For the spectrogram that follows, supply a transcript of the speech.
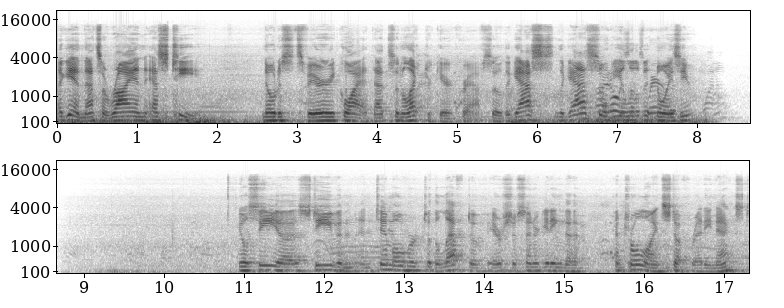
Again, that's a Ryan ST. Notice it's very quiet. That's an electric aircraft, so the gas the gas will be a little bit noisier. You'll see uh, Steve and, and Tim over to the left of Airshow Center getting the control line stuff ready next.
